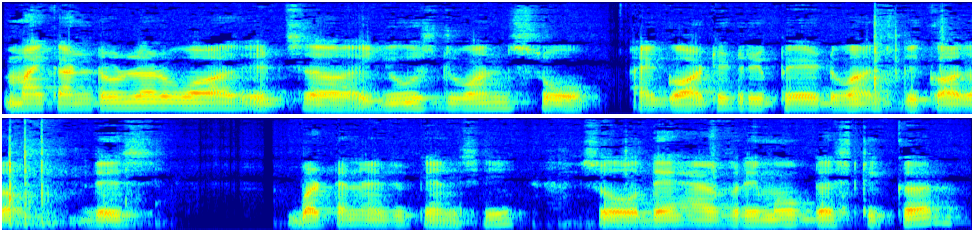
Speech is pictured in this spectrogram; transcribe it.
my controller was it's a used one so i got it repaired once because of this button as you can see. So they have removed the sticker.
